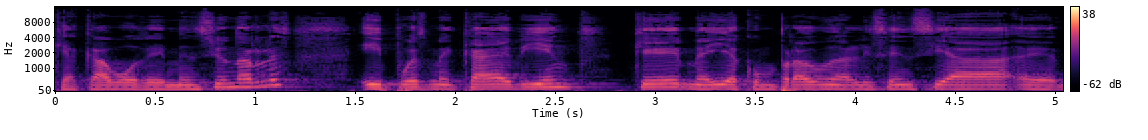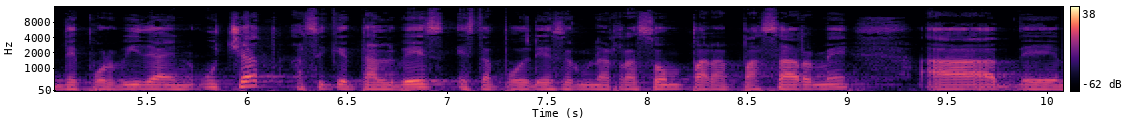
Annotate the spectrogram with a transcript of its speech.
que acabo de mencionarles. Y pues me cae bien que me haya comprado una licencia eh, de por vida en UChat, así que tal vez esta podría ser una razón para pasarme a, eh,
